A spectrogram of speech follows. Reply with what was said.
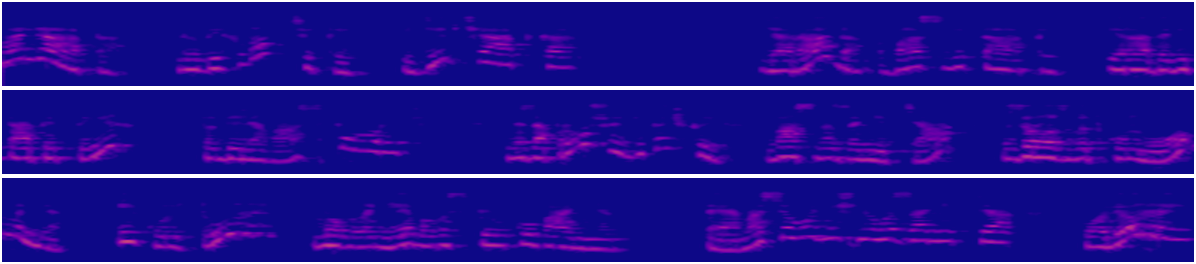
малята, любі хлопчики і дівчатка. Я рада вас вітати і рада вітати тих, хто біля вас поруч. Я запрошую, діточки, вас на заняття з розвитку мовлення і культури мовленнєвого спілкування. Тема сьогоднішнього заняття кольори.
